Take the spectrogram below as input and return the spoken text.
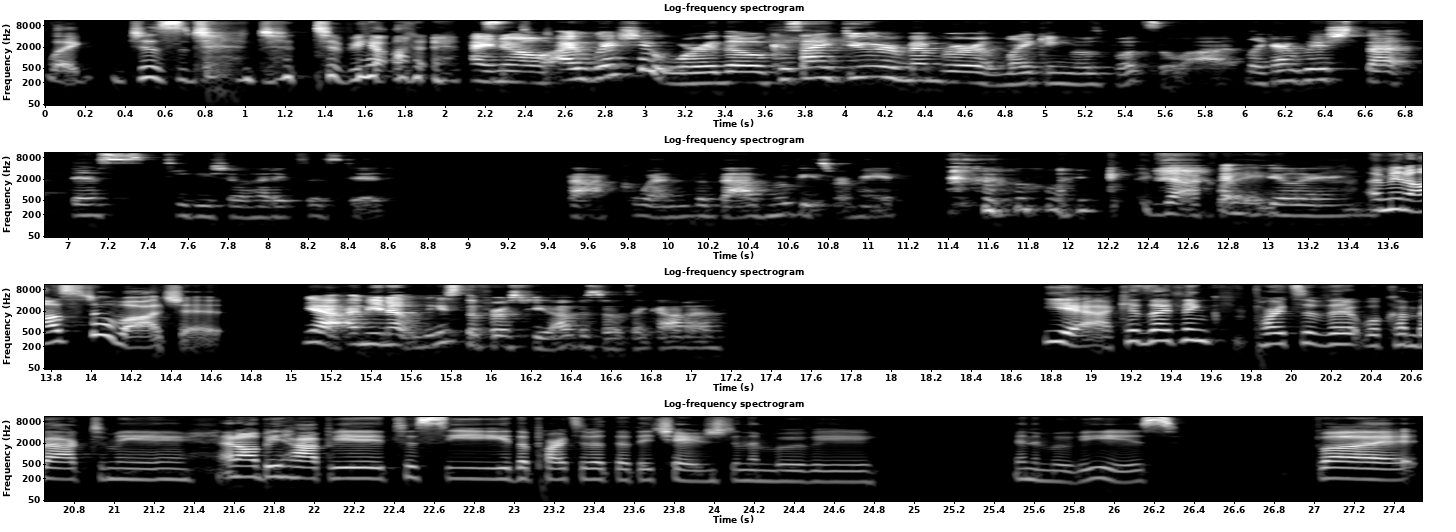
Like, just to, to be honest. I know. I wish it were though, because I do remember liking those books a lot. Like I wish that this TV show had existed back when the bad movies were made. like Exactly. I'm feeling. I mean, I'll still watch it. yeah, I mean, at least the first few episodes, I gotta. Yeah, because I think parts of it will come back to me, and I'll be happy to see the parts of it that they changed in the movie, in the movies. But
